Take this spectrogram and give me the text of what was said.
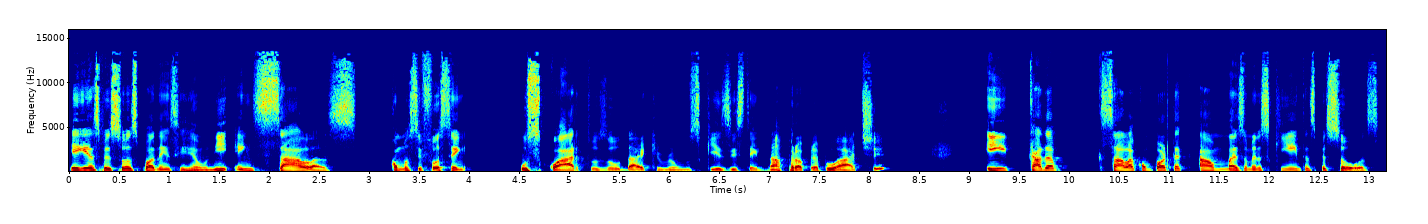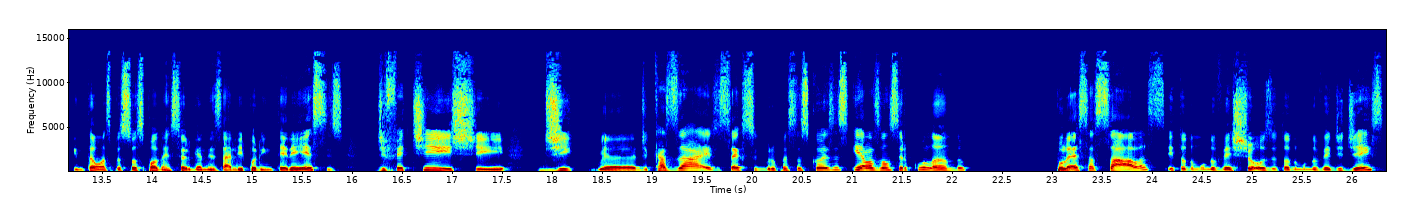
E aí as pessoas podem se reunir em salas, como se fossem os quartos ou dark rooms que existem na própria boate. E cada sala comporta mais ou menos 500 pessoas. Então as pessoas podem se organizar ali por interesses de fetiche, de, eh, de casais, de sexo em grupo, essas coisas, e elas vão circulando por essas salas, e todo mundo vê shows, e todo mundo vê DJs,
